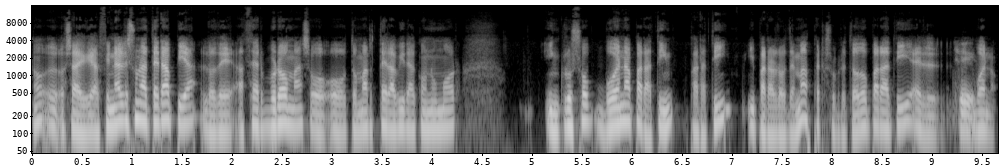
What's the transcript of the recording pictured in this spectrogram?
¿no? O sea, que al final es una terapia lo de hacer bromas o, tomarte la vida con humor, incluso buena para ti, para ti y para los demás, pero sobre todo para ti, el, bueno,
